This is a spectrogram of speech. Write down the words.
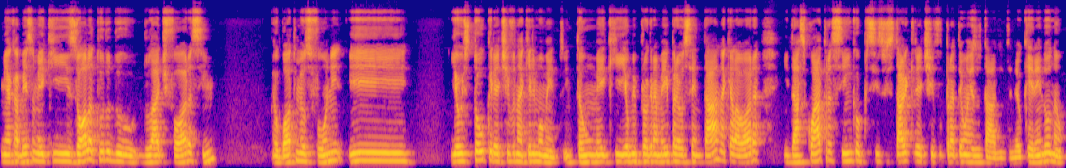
minha cabeça meio que isola tudo do, do lado de fora, assim eu boto meus fones e, e eu estou criativo naquele momento. Então, meio que eu me programei para eu sentar naquela hora e das quatro às cinco eu preciso estar criativo para ter um resultado, entendeu? Querendo ou não.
